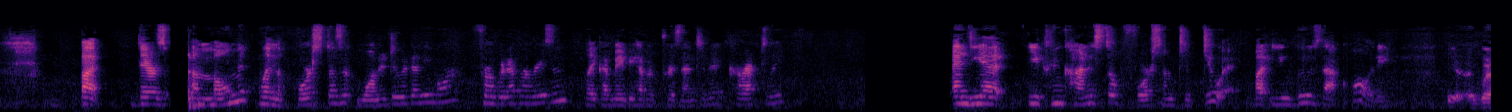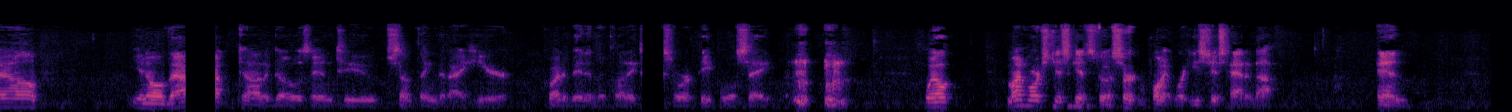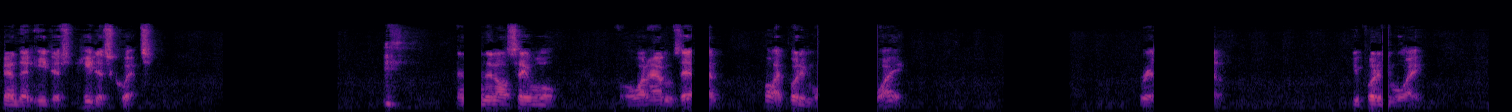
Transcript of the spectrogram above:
but there's a moment when the horse doesn't want to do it anymore for whatever reason. Like I maybe haven't presented it correctly, and yet you can kind of still force them to do it, but you lose that quality. Yeah, well, you know, that kind of goes into something that I hear quite a bit in the clinics where people will say, well, my horse just gets to a certain point where he's just had enough. And and then he just he just quits. and then I'll say, well, well, what happens then? Well, I put him away. Really? You put him away.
